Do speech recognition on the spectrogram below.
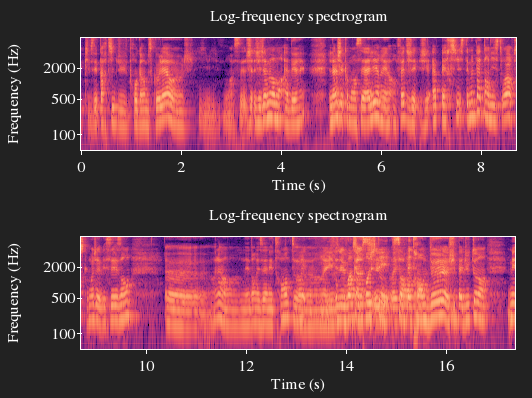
qui faisaient partie du programme scolaire, euh, j'ai jamais vraiment adhéré. Et là, j'ai commencé à lire et en fait, j'ai aperçu. C'était même pas tant d'histoire parce que moi, j'avais 16 ans. Euh, voilà, on est dans les années 30. Ouais, il faut pouvoir 15, se projeter. Ouais, 132, je suis pas du tout dans mais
